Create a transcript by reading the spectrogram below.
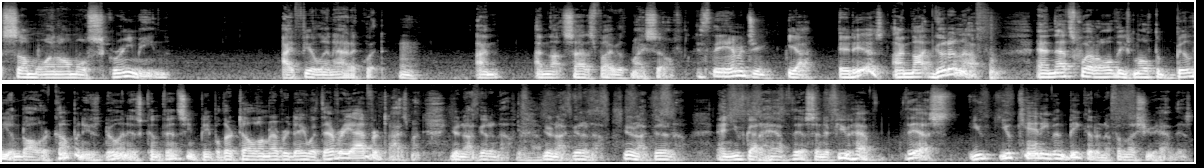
someone almost screaming, I feel inadequate. I'm, I'm not satisfied with myself. It's the imaging. Yeah, it is. I'm not good enough. And that's what all these multi-billion dollar companies are doing is convincing people. They're telling them every day with every advertisement, you're not good enough. You're not good enough. You're not good enough. And you've got to have this. And if you have this, you, you can't even be good enough unless you have this.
